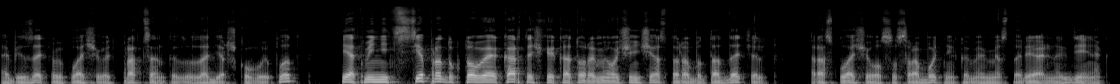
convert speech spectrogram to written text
обязать выплачивать проценты за задержку выплат и отменить все продуктовые карточки, которыми очень часто работодатель расплачивался с работниками вместо реальных денег,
